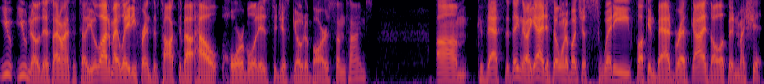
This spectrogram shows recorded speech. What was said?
You you know this. I don't have to tell you. A lot of my lady friends have talked about how horrible it is to just go to bars sometimes. Um, because that's the thing. They're like, yeah, I just don't want a bunch of sweaty, fucking bad breath guys all up in my shit.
